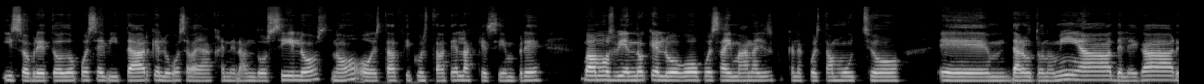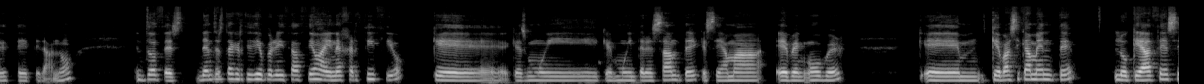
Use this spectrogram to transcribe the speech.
y sobre todo pues evitar que luego se vayan generando silos, ¿no? O estas circunstancias en las que siempre vamos viendo que luego pues hay managers que les cuesta mucho eh, dar autonomía, delegar, etcétera, ¿no? Entonces, dentro de este ejercicio de priorización hay un ejercicio que, es, muy, que es muy interesante, que se llama Event Over, que, básicamente lo que hace es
